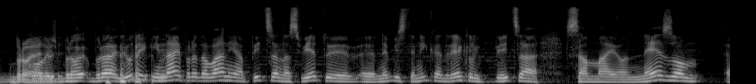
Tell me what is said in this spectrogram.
Broja količ- ljudi. broj- broja ljudi i najprodavanija pizza na svijetu je, ne biste nikad rekli, pizza sa majonezom, e,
